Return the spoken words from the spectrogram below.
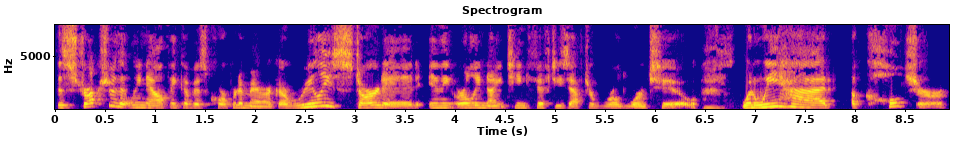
the structure that we now think of as corporate America really started in the early 1950s after World War II, mm-hmm. when we had a culture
